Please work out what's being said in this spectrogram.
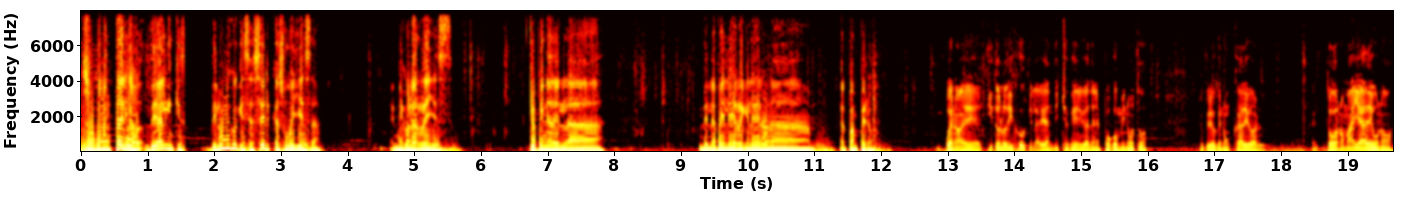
Su comentario de alguien que del único que se acerca a su belleza, Nicolás Reyes. ¿Qué opina de la de la PLR que le dieron a, al Pampero? Bueno, eh, Tito lo dijo que le habían dicho que iba a tener pocos minutos. Yo creo que nunca dio el, el tono, más allá de unos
